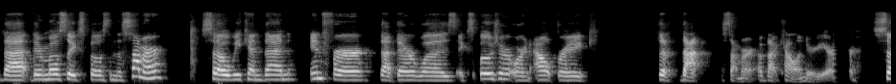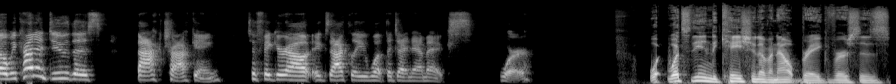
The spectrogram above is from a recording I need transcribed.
that they're mostly exposed in the summer. So we can then infer that there was exposure or an outbreak th- that summer of that calendar year. So we kind of do this backtracking to figure out exactly what the dynamics were. What's the indication of an outbreak versus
